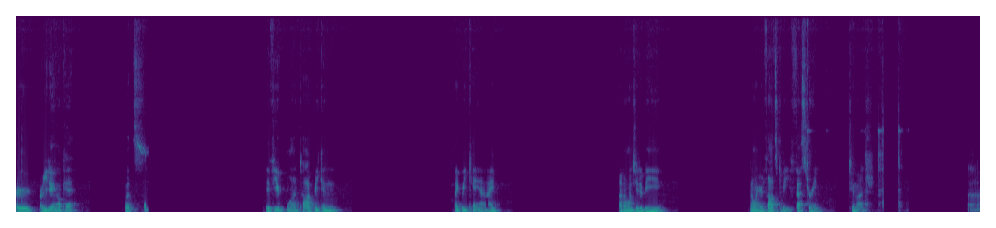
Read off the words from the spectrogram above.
Are Are you doing okay? What's if you want to talk, we can. Like we can. I. I don't want you to be. I don't want your thoughts to be festering too much. Uh,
